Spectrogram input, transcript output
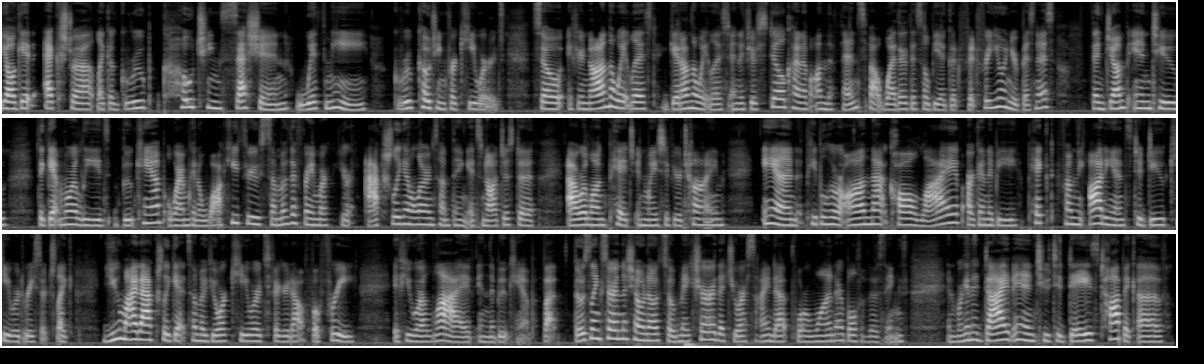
y'all get extra, like a group coaching session with me group coaching for keywords. So if you're not on the waitlist, get on the waitlist. And if you're still kind of on the fence about whether this will be a good fit for you and your business, then jump into the Get More Leads bootcamp where I'm going to walk you through some of the framework. You're actually going to learn something. It's not just a hour long pitch and waste of your time. And people who are on that call live are going to be picked from the audience to do keyword research. Like you might actually get some of your keywords figured out for free if you are live in the boot camp. But those links are in the show notes, so make sure that you are signed up for one or both of those things. And we're going to dive into today's topic of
